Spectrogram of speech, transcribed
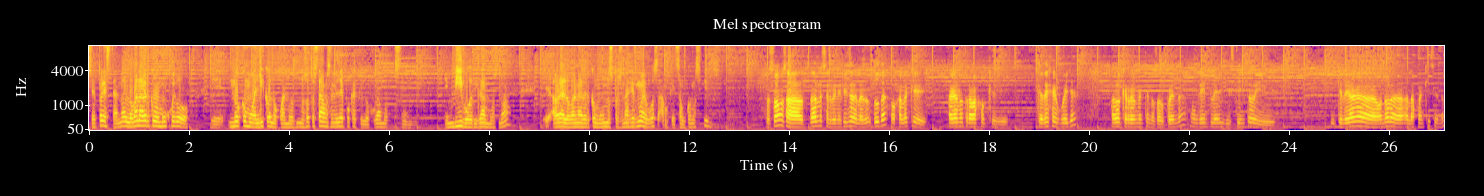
se presta, ¿no? Lo van a ver como un juego, eh, no como el icono cuando nosotros estábamos en la época que lo jugamos en, vivo, digamos, ¿no? Eh, ahora lo van a ver como unos personajes nuevos, aunque son conocidos. Pues vamos a darles el beneficio de la du- duda. Ojalá que hagan un trabajo que, que deje huella. Algo que realmente nos sorprenda. Un gameplay distinto y, y que le haga honor a, a la franquicia, ¿no?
